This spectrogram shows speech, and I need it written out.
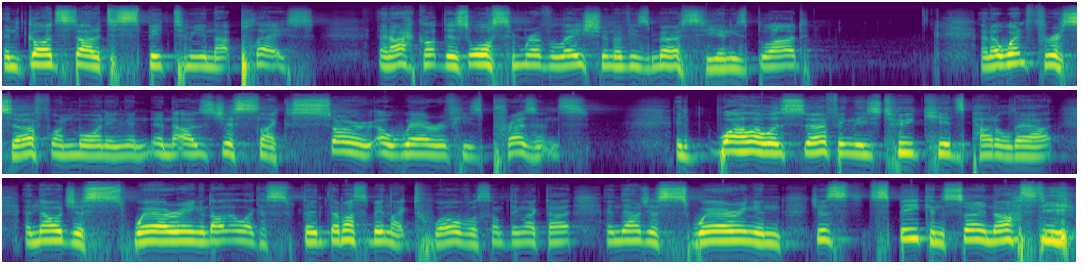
And God started to speak to me in that place. And I got this awesome revelation of His mercy and His blood. And I went for a surf one morning and, and I was just like so aware of His presence. And while I was surfing, these two kids paddled out and they were just swearing. And they, like a, they, they must have been like 12 or something like that. And they were just swearing and just speaking so nasty,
